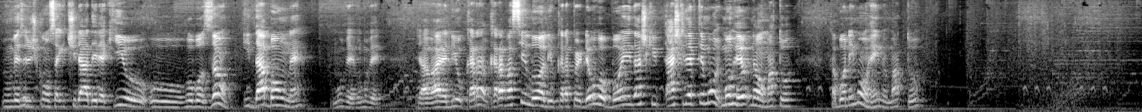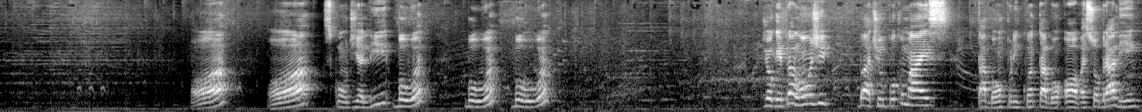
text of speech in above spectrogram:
Vamos ver se a gente consegue tirar dele aqui o, o robozão. E dá bom, né? Vamos ver, vamos ver. Já vai ali, o cara, o cara vacilou ali. O cara perdeu o robô e ainda acho que, acho que deve ter. Morreu. Não, matou. Acabou nem morrendo, matou. Escondi ali. Boa, boa, boa. Joguei pra longe. Bati um pouco mais. Tá bom, por enquanto tá bom. Ó, vai sobrar ali, hein.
